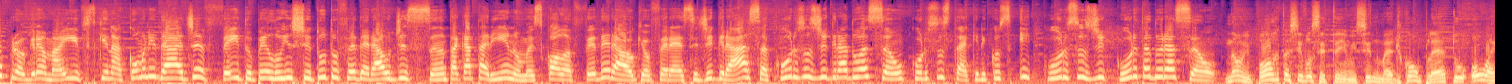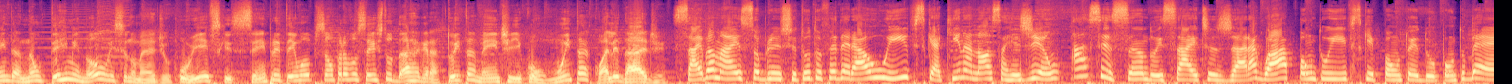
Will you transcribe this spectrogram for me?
O programa IFSC na comunidade é feito pelo Instituto Federal de Santa Catarina, uma escola federal que oferece de graça cursos de graduação, cursos técnicos e cursos de curta duração. Não importa se você tem o um ensino médio completo ou ainda não terminou o ensino médio, o IFSC sempre tem uma opção para você estudar gratuitamente e com muita qualidade. Saiba mais sobre o Instituto Federal IFSC aqui na nossa região acessando os sites jaraguá.ifsc.edu.br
